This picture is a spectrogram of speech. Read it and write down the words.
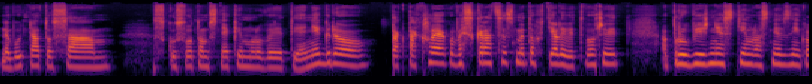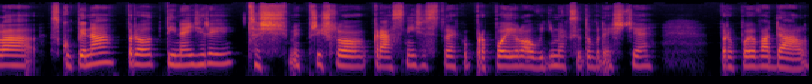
nebuď na to sám, zkus o tom s někým mluvit. Je někdo, tak takhle jako ve zkratce jsme to chtěli vytvořit a průběžně s tím vlastně vznikla skupina pro teenagery, což mi přišlo krásný, že se to jako propojilo a uvidíme, jak se to bude ještě propojovat dál.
